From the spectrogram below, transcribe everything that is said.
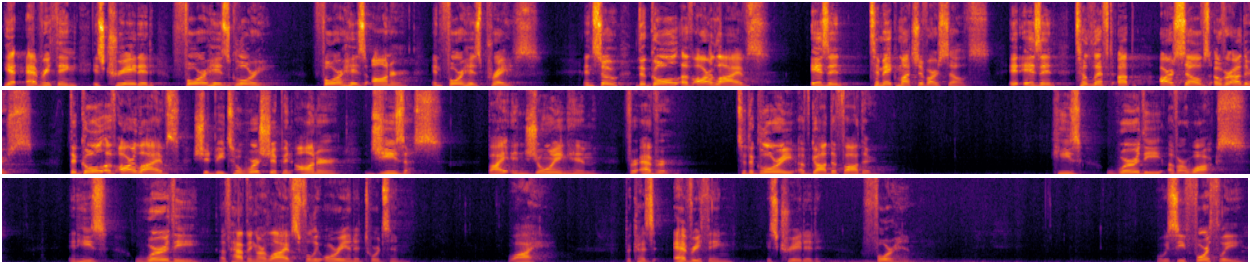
Yet everything is created for his glory, for his honor and for his praise. And so the goal of our lives isn't to make much of ourselves, it isn't to lift up ourselves over others. The goal of our lives should be to worship and honor Jesus by enjoying him forever to the glory of God the Father. He's worthy of our walks, and he's worthy of having our lives fully oriented towards him. Why? Because everything is created for him. Well, we see, fourthly,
